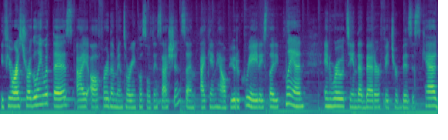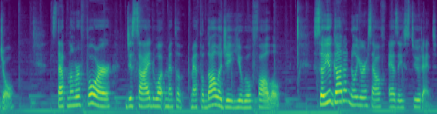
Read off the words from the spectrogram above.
If you are struggling with this, I offer the mentoring consulting sessions, and I can help you to create a study plan and routine that better fit your busy schedule. Step number four decide what method- methodology you will follow. So you gotta know yourself as a student.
